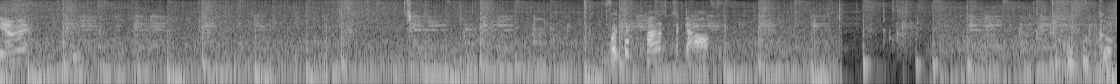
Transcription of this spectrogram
Damn it. Put the plastic off. Oh god.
